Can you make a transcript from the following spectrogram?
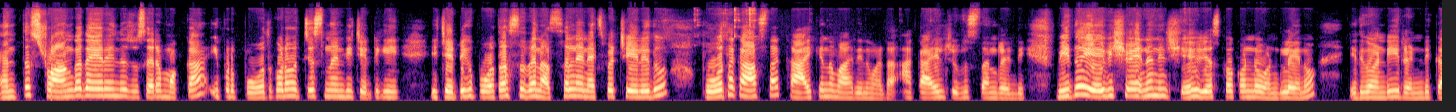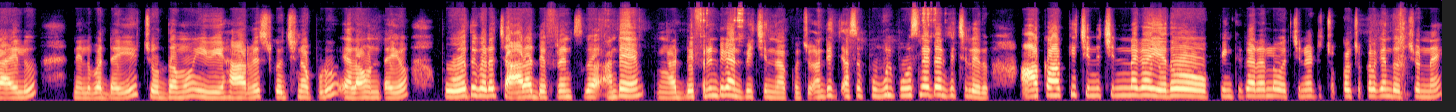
ఎంత స్ట్రాంగ్గా తయారైందో చూసారా మొక్క? ఇప్పుడు పూత కూడా వచ్చేసిందండి ఈ చెట్టుకి. ఈ చెట్టుకి పూత వస్తుందని అస్సలు నేను ఎక్స్పెక్ట్ చేయలేదు. పూత కాస్త కాయ కింద మారింది అనమాట ఆ కాయలు చూపిస్తాను రండి. మీతో ఏ విషయమైనా నేను షేర్ చేసుకోకుండా ఉండలేను. ఇదిగోండి రెండు కాయలు నిలబడ్డాయి. చూద్దాము ఇవి హార్వెస్ట్కి వచ్చినప్పుడు ఎలా ఉంటాయో. పూత కూడా చాలా డిఫరెన్స్గా అంటే డిఫరెంట్గా అనిపించింది నాకు కొంచెం. అంటే అసలు పువ్వులు పూసినట్టు అనిపించలేదు. ఆ కాకి చిన్న చిన్నగా ఏదో పింక్ కలర్లో వచ్చినట్టు చుక్కలు చుక్కల కింద వచ్చి ఉన్నాయి.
